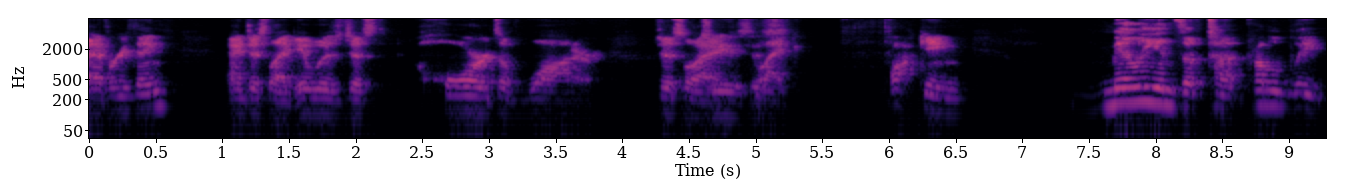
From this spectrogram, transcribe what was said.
everything and just like it was just hordes of water, just like Jesus. like fucking millions of ton, probably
